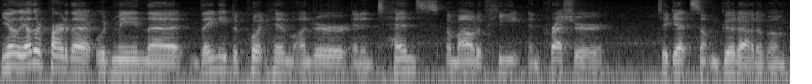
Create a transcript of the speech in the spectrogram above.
You know, the other part of that would mean that they need to put him under an intense amount of heat and pressure to get something good out of him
